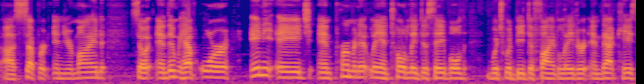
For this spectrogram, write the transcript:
uh, separate in your mind. So, and then we have or any age and permanently and totally disabled, which would be defined later in that case.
